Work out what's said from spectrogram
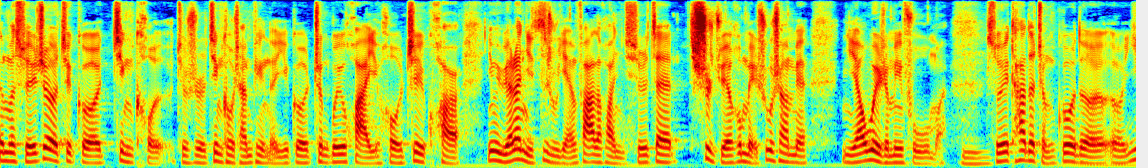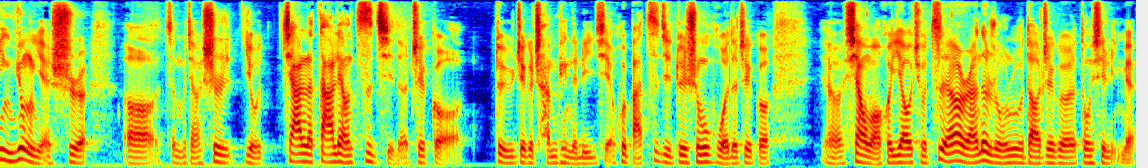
那么随着这个进口，就是进口产品的一个正规化以后，这块儿，因为原来你自主研发的话，你其实，在视觉和美术上面，你要为人民服务嘛，所以它的整个的呃应用也是呃怎么讲，是有加了大量自己的这个对于这个产品的理解，会把自己对生活的这个。呃，向往和要求自然而然的融入到这个东西里面，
